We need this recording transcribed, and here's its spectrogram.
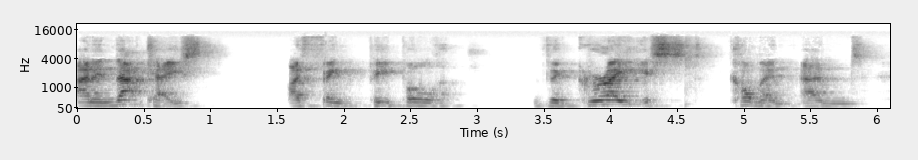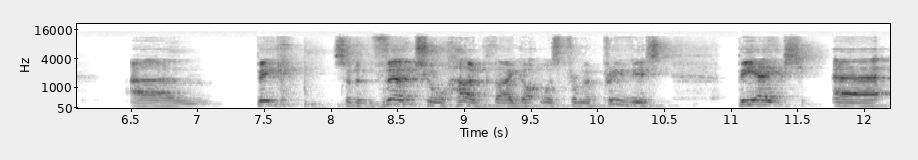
And in that case, I think people, the greatest comment and um, big sort of virtual hug that I got was from a previous BH, uh,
